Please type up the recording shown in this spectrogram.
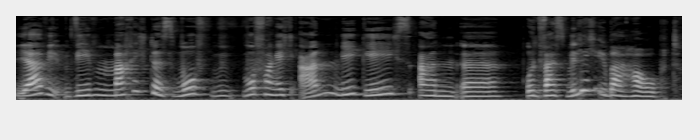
ja, wie, wie mache ich das? Wo, wo fange ich an? Wie gehe ich es an? Äh, und was will ich überhaupt?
